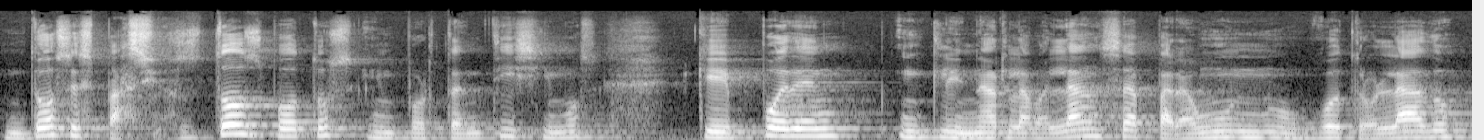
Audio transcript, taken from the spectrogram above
dos espacios, dos votos importantísimos que pueden inclinar la balanza para uno u otro lado,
